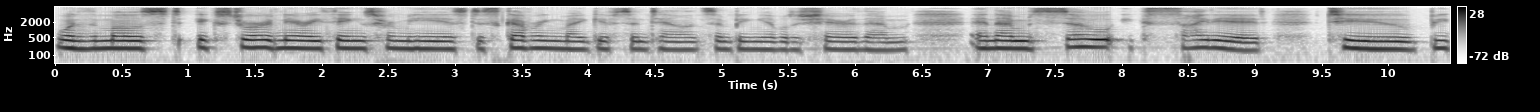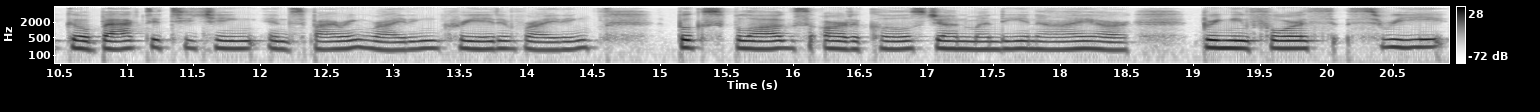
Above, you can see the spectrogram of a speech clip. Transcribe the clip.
One of the most extraordinary things for me is discovering my gifts and talents and being able to share them. And I'm so excited to be, go back to teaching inspiring writing, creative writing, books, blogs, articles. Jon Mundy and I are bringing forth three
